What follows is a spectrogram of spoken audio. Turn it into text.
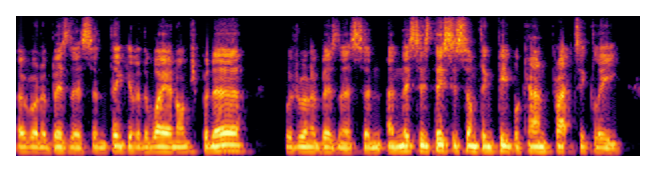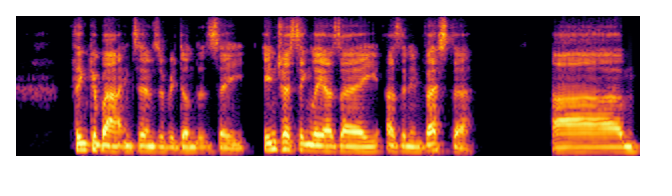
or run a business, and think of it the way an entrepreneur would run a business, and and this is this is something people can practically think about in terms of redundancy. Interestingly, as a as an investor, um,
